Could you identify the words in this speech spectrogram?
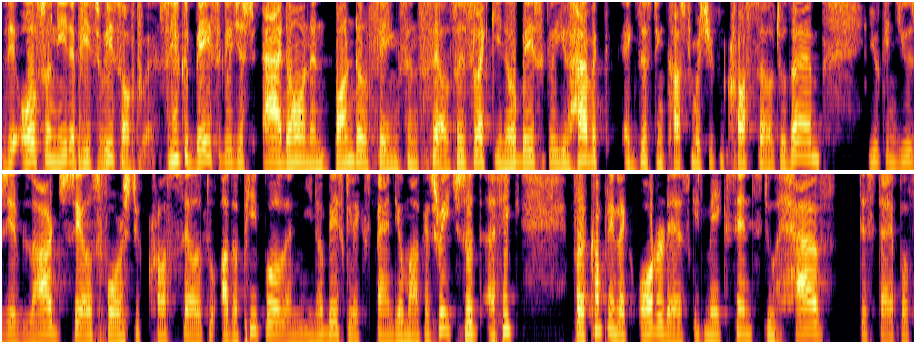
They also need a PCB software. So you could basically just add on and bundle things and sell. So it's like, you know, basically you have existing customers, you can cross sell to them. You can use your large sales force to cross sell to other people and, you know, basically expand your market's reach. So I think for a company like Autodesk, it makes sense to have this type of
